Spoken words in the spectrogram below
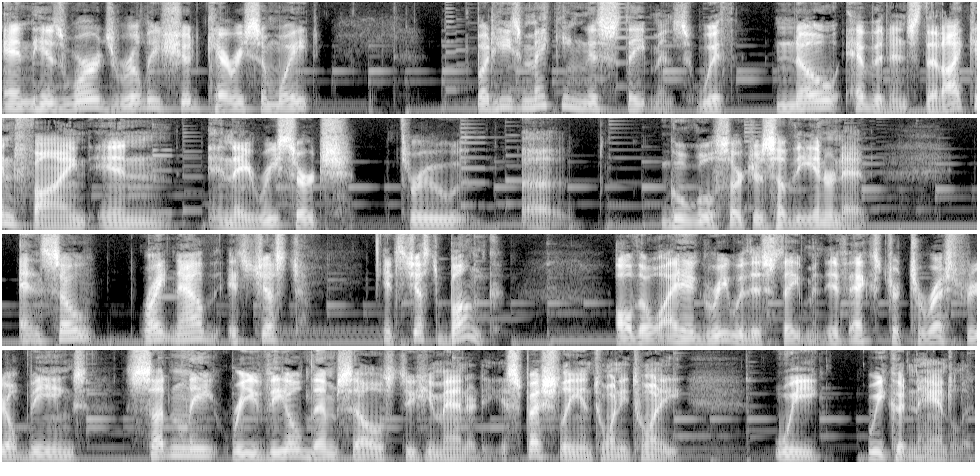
and his words really should carry some weight. But he's making this statement with no evidence that I can find in in a research through uh, Google searches of the internet, and so right now it's just it's just bunk. Although I agree with this statement, if extraterrestrial beings suddenly revealed themselves to humanity, especially in 2020, we we couldn't handle it.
